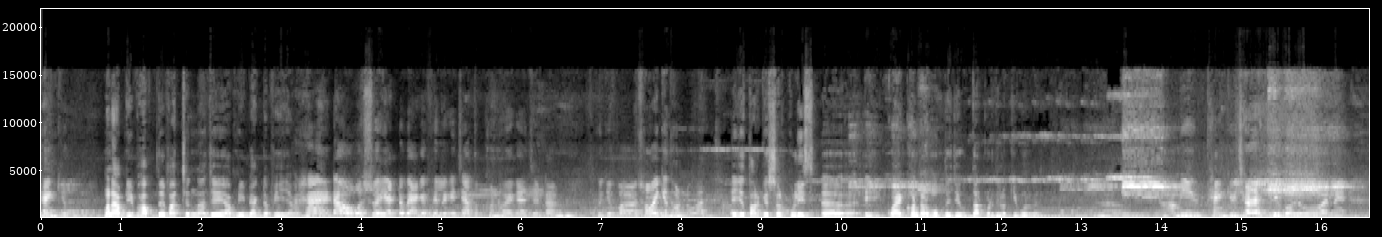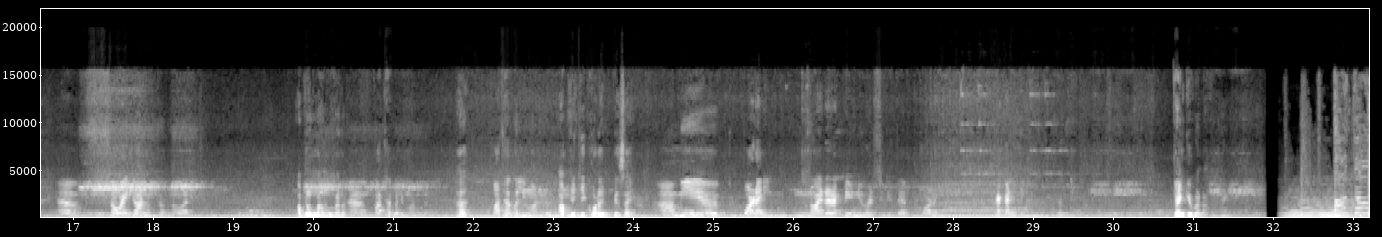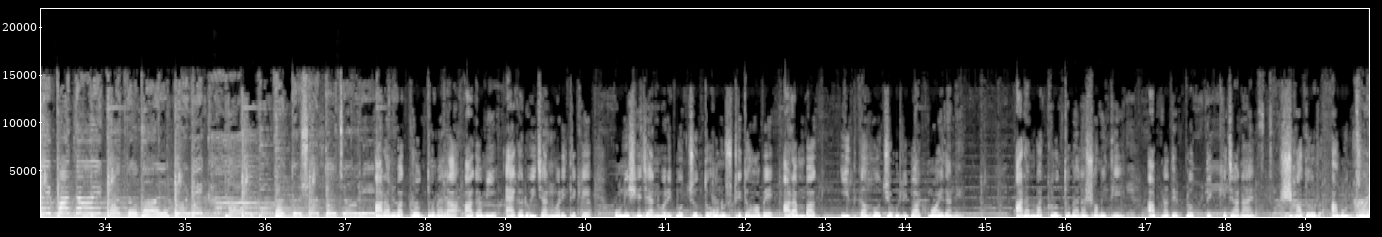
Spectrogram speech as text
থ্যাংক ইউ মানে আপনি ভাবতে পারছেন না যে আপনি ব্যাগটা পেয়ে যাবেন। হ্যাঁ এটা অবশ্যই। একটা ব্যাগে ফেলে গেছি এতক্ষণ হয়ে গেছে এটা খুঁজে পাওয়া। সবাইকে ধন্যবাদ। এই যে তারকেশ্বর পুলিশ এই কয়েক ঘণ্টার মধ্যে যে উদ্ধার করে দিল কি বলবেন? আমি থ্যাংক ইউ ছাড়া কি বলব? মানে সবাইকে অনেক ধন্যবাদ। আপনার নাম ম্যাডাম আহ, কথাকলি মণ্ডল। হ্যাঁ? কথাকলি মণ্ডল। আপনি কি করেন পেশায়? আমি পড়াই। নয়ডার একটা ইউনিভার্সিটিতে পড়াই ফ্যাকাল্টি থ্যাংক ইউ ম্যাডাম পাতায় পাতায় কত গল্প লেখা কত শত চুরি আরামবাগ গ্রন্থমেলা আগামী এগারোই জানুয়ারি থেকে উনিশে জানুয়ারি পর্যন্ত অনুষ্ঠিত হবে আরামবাগ ঈদগাহ জুবলি পার্ক ময়দানে। আরামবাগ গ্রন্থমেলা সমিতি আপনাদের প্রত্যেককে জানায় সাদর আমন্ত্রণ।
